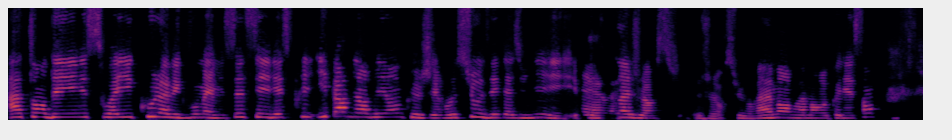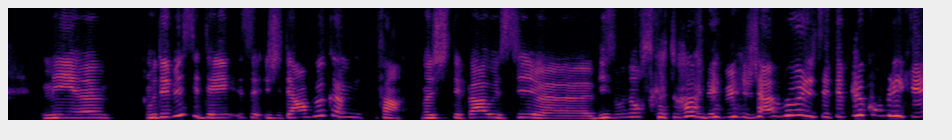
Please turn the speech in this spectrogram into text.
attendez, soyez cool avec vous-même. Ça, c'est l'esprit hyper bienveillant que j'ai reçu aux États-Unis et, pour ça, je leur, je leur, suis vraiment, vraiment reconnaissante. Mais euh, au début, c'était, j'étais un peu comme, enfin, moi, j'étais pas aussi bisounours que toi au début, j'avoue, c'était plus compliqué.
